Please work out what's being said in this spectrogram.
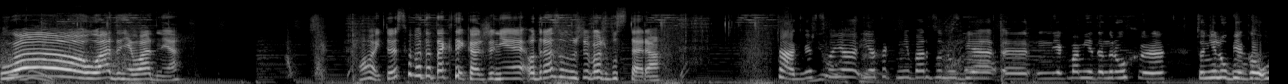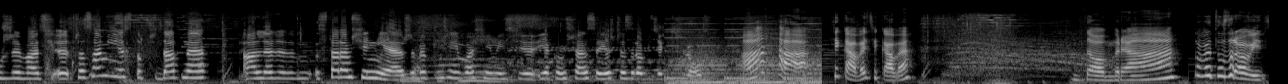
Wow, ładnie, ładnie. Oj, to jest chyba ta taktyka, że nie od razu używasz boostera. Tak, wiesz co, ja, ja tak nie bardzo lubię, e, jak mam jeden ruch, e, to nie lubię go używać. E, Czasami jest to przydatne, ale e, staram się nie, żeby później właśnie mieć e, jakąś szansę jeszcze zrobić jakiś ruch. Aha, ciekawe, ciekawe. Dobra, co by tu zrobić?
